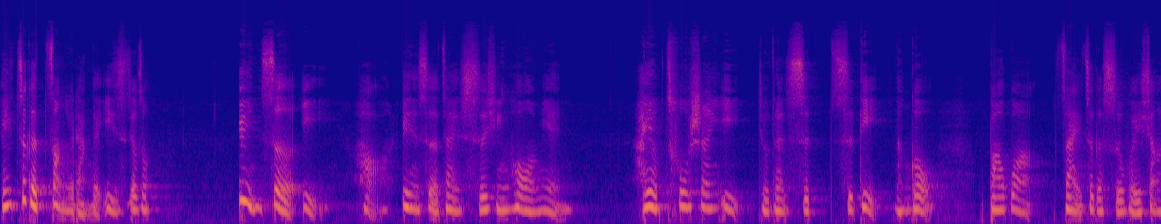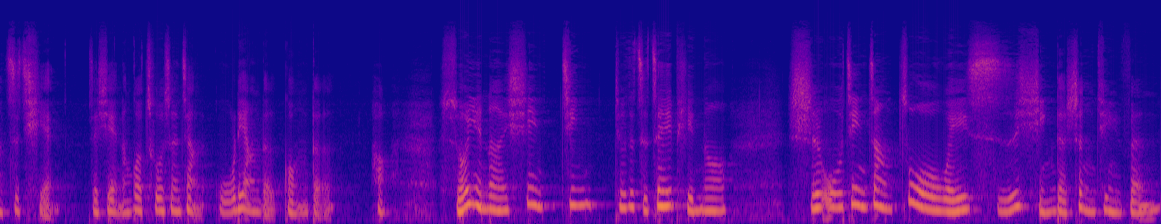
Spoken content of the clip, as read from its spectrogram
哎，这个藏有两个意思，叫做蕴色意，好，蕴色在实行后面。还有出生意，就在实实地能够，包括在这个十回向之前，这些能够出生这样无量的功德，好，所以呢，现今就是指这一品哦，实无尽藏作为实行的圣境分，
